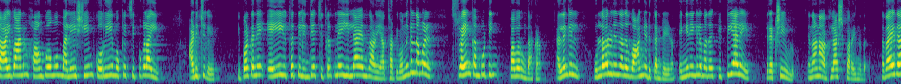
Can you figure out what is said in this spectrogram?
തായ്വാനും ഹോങ്കോങ്ങും മലേഷ്യയും കൊറിയയും ഒക്കെ ചിപ്പുകളായി അടിച്ചു കയറി. ഇപ്പോൾ തന്നെ എ എ യുദ്ധത്തിൽ ഇന്ത്യ ചിത്രത്തിലേ ഇല്ല എന്നതാണ് യാഥാർത്ഥ്യം. ഒന്നുകിൽ നമ്മൾ സ്വയം കമ്പ്യൂട്ടിംഗ് പവർ ഉണ്ടാക്കണം. അല്ലെങ്കിൽ ഉള്ളവരിൽ നിന്ന് അത് വാങ്ങിയെടുക്കാൻ കഴിയണം. എങ്ങനെയെങ്കിലും അത് കിട്ടിയാലേ രക്ഷയുള്ളൂ എന്നാണ് അഭിലാഷ് പറയുന്നത്. അതായത്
